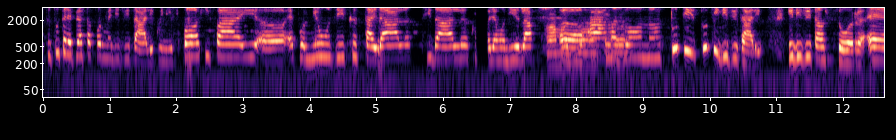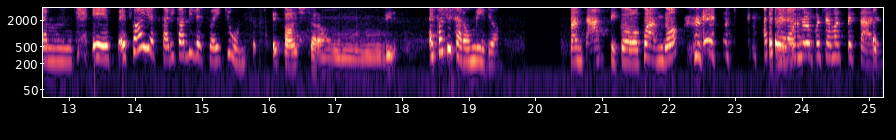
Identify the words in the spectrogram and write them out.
su tutte le piattaforme digitali, quindi Spotify, uh, Apple Music, Tidal, Tidal, come vogliamo dirla, Amazon, uh, Amazon tutti, tutti, i digitali, i digital store. E, ehm, e, e, poi è scaricabile su iTunes. E poi ci sarà un video. E poi ci sarà un video. Fantastico, quando? allora, quando lo possiamo aspettare?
